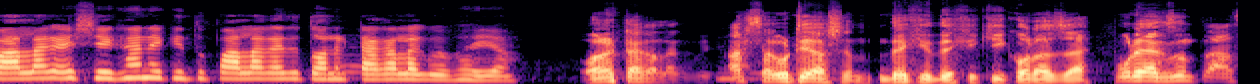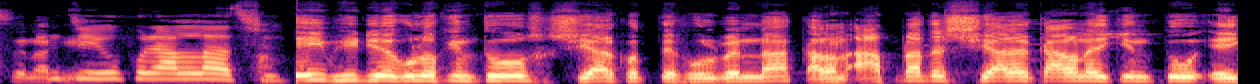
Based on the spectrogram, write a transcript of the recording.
পা লাগায় সেখানে কিন্তু পা লাগাইতে তো অনেক টাকা লাগবে ভাইয়া। অনেক টাকা লাগবে। আচ্ছা উঠে আসেন দেখি দেখি কি করা যায়। পরে একজন তো আছে নাকি? জি উপরে আল্লাহ আছে। এই ভিডিওগুলো কিন্তু শেয়ার করতে ভুলবেন না কারণ আপনাদের শেয়ারের কারণেই কিন্তু এই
